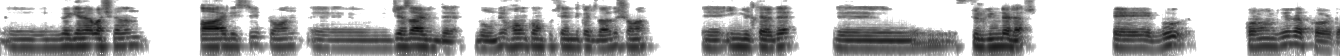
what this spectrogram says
e, ve genel başkanın ailesi şu an e, cezaevinde bulunuyor. Hong Konglu sendikacılar da şu an e, İngiltere'de e, sürgündeler. E, bu 10. raporda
